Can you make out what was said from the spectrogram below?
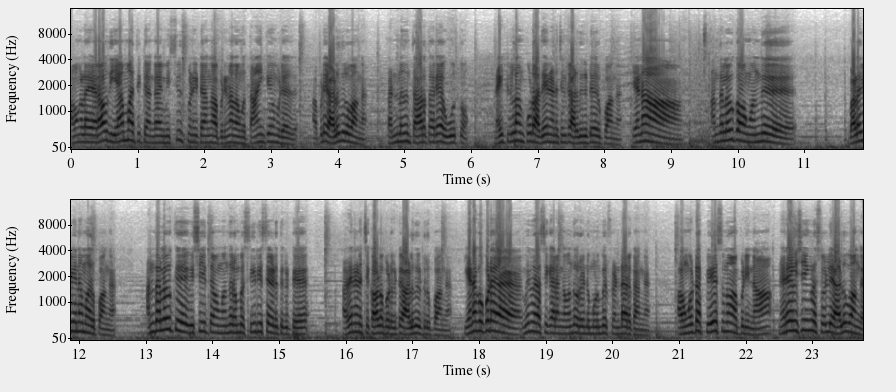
அவங்கள யாராவது ஏமாற்றிட்டாங்க மிஸ்யூஸ் பண்ணிட்டாங்க அப்படின்னா அதை அவங்க தாங்கிக்கவே முடியாது. அப்படியே அழுதுருவாங்க. கண்ணிலேருந்து தர தரையாக ஊற்றும் நைட்டுலாம் கூட அதே நினச்சிக்கிட்டு அழுதுகிட்டே இருப்பாங்க. ஏன்னா அந்த அளவுக்கு அவங்க வந்து பலவீனமாக இருப்பாங்க. அந்த அளவுக்கு விஷயத்தை அவங்க வந்து ரொம்ப சீரியஸாக எடுத்துக்கிட்டு அதை நினச்சி கவலைப்பட்டுக்கிட்டு அழுதுட்டு இருப்பாங்க. எனக்கு கூட மீனராசிக்காரங்க வந்து ஒரு ரெண்டு மூணு பேர் ஃப்ரெண்டாக இருக்காங்க. அவங்ககிட்ட பேசணும் அப்படின்னா நிறைய விஷயங்களை சொல்லி அழுவாங்க.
